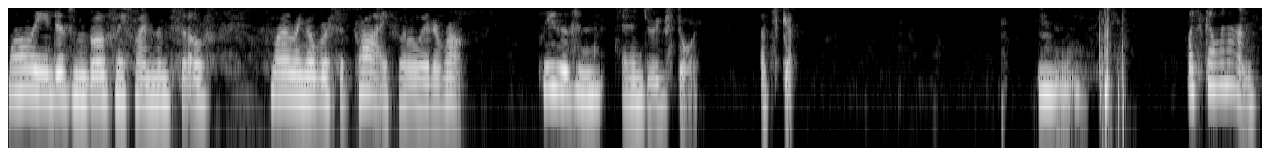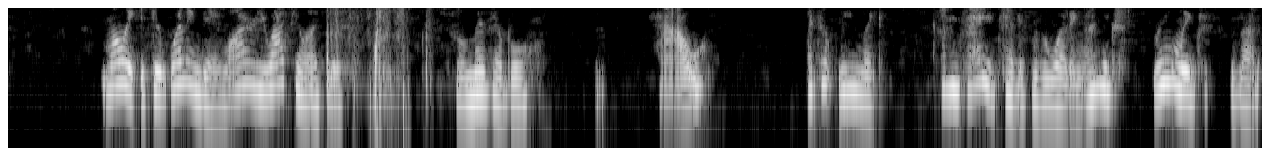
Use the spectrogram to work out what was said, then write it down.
Molly and Desmond both may find themselves smiling over a surprise a little later on. Please listen and enjoy the story. Let's go. Mm, what's going on? Molly, it's your wedding day. Why are you acting like this? So miserable. How? I don't mean like I'm very excited for the wedding. I'm extremely excited for that.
